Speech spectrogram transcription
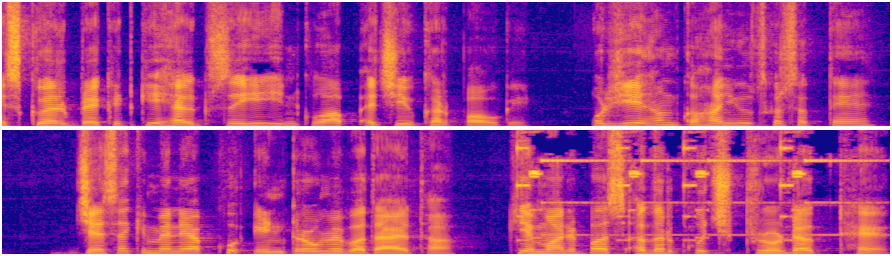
स्क्वायर ब्रैकेट की हेल्प से ही इनको आप अचीव कर पाओगे। और ये हम कहाँ यूज़ कर सकते हैं? जैसा कि मैंने आपको इंट्रो में बताया था कि हमारे पास अगर कुछ प्रोडक्ट है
